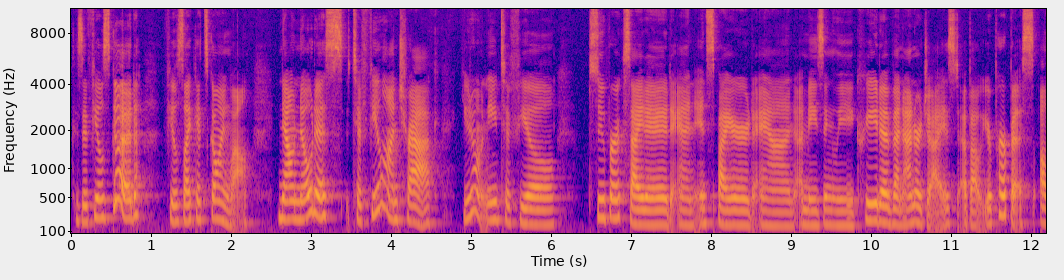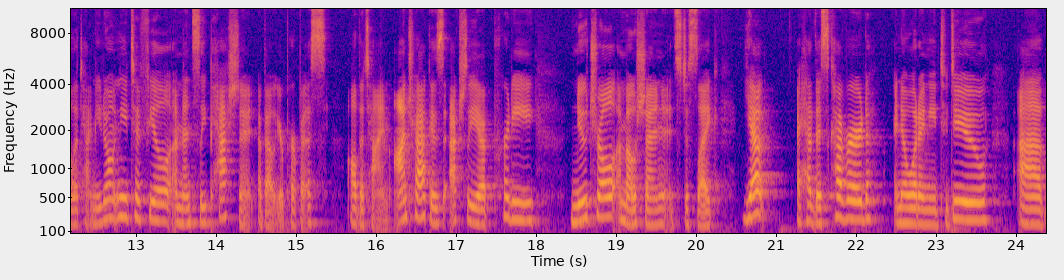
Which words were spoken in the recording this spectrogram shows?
because it feels good, feels like it's going well. Now, notice to feel on track, you don't need to feel super excited and inspired and amazingly creative and energized about your purpose all the time. You don't need to feel immensely passionate about your purpose all the time. On track is actually a pretty neutral emotion. It's just like, yep, I have this covered. I know what I need to do. Uh,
